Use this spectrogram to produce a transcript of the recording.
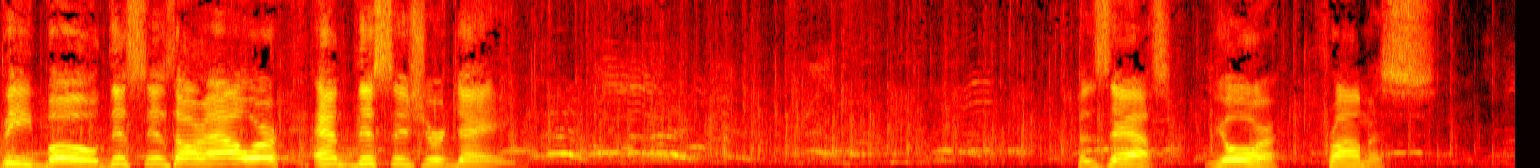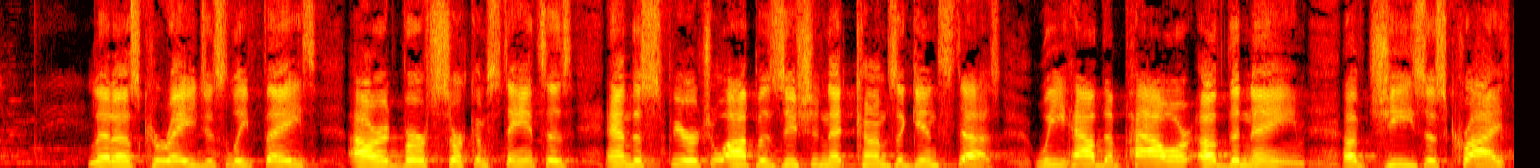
Be bold. This is our hour and this is your day. Possess your promise. Let us courageously face our adverse circumstances and the spiritual opposition that comes against us we have the power of the name of Jesus Christ.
